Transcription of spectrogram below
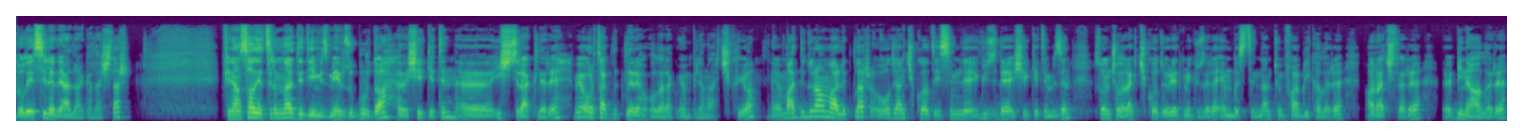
Dolayısıyla değerli arkadaşlar Finansal yatırımlar dediğimiz mevzu burada şirketin iştirakleri ve ortaklıkları olarak ön plana çıkıyor. Maddi duran varlıklar Olcan Çikolata isimli güzide şirketimizin sonuç olarak çikolata üretmek üzere en basitinden tüm fabrikaları, araçları, binaları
